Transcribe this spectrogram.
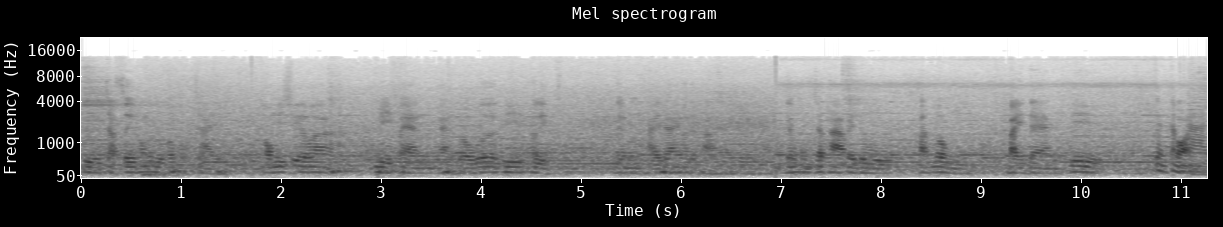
คือจัดซื้อเขามาดูเขาตกใจ เขาไม่เชื่อว่ามีแฟนแอนโรเวอร์ที่ผลิตในเมืองไทยได้มาตรฐานอะไรอย่างเงี้ยเดี๋ยวผมจะพาไปดูพัดลมใบแดงที่เป็นก่อนตำนาน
